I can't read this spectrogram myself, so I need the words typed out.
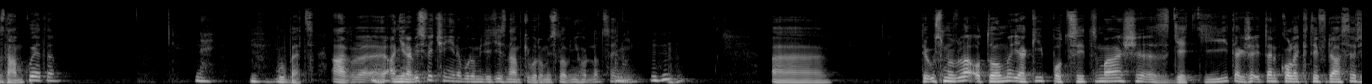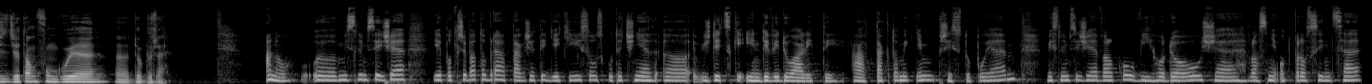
Známkujete? Ne. Vůbec. A e, ani na vysvědčení nebudou mít děti známky, budou mít slovní hodnocení? Mm-hmm. Mm-hmm. E, ty už mluvila o tom, jaký pocit máš z dětí, takže i ten kolektiv dá se říct, že tam funguje e, dobře. Ano, eh, myslím si, že je potřeba to brát tak, že ty děti jsou skutečně eh, vždycky individuality a tak to my k něm přistupujeme. Myslím si, že je velkou výhodou, že vlastně od prosince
